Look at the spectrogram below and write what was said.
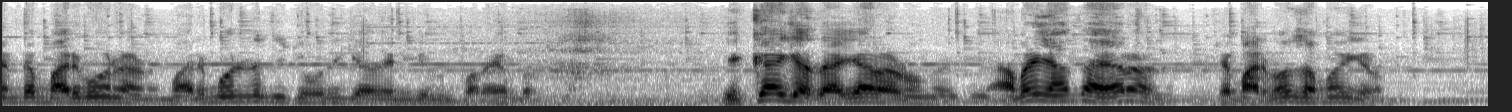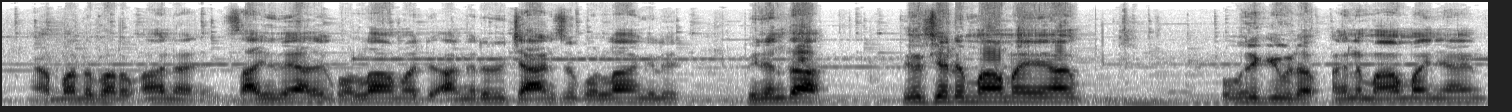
എന്റെ മരുമോനാണ്. മരുമോന്റെ ചോദിക്കാതെ എനിക്കൊന്നും പറയാൻ പറ്റില്ല. ഇക്കായ്ക്ക് തയ്യാറാണോ എന്ന് വെച്ചാൽ ഞാൻ ഞാൻ തയ്യാറാണ്. പക്ഷെ മരുമോൻ സമ്മതിക്കണം. ഞാൻ പറഞ്ഞു പറഞ്ഞു അല്ല സാധ്യത അത് കൊള്ളാൻ പറ്റും അങ്ങനെ ഒരു ചാൻസ് കൊള്ളാമെങ്കിൽ പിന്നെന്താ? തീർച്ചയായിട്ടും മാമയെ ഞാൻ ഒരുക്കി വിടാം. അങ്ങനെ മാമ ഞാൻ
